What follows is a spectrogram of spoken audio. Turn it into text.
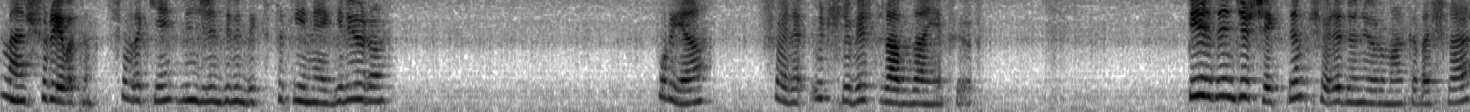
Hemen şuraya bakın. Şuradaki zincirin dibindeki sık iğneye giriyorum. Buraya şöyle üçlü bir trabzan yapıyorum. Bir zincir çektim. Şöyle dönüyorum arkadaşlar.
